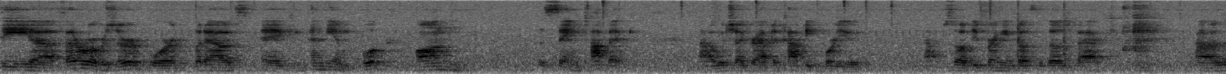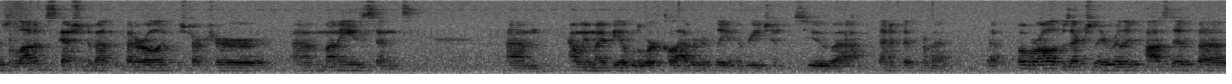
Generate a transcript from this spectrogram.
the uh, Federal Reserve Board put out a compendium book on the same topic, uh, which I grabbed a copy for you. Uh, So I'll be bringing both of those back. Uh, There's a lot of discussion about the federal infrastructure uh, monies and um, how we might be able to work collaboratively in the region to uh, benefit from it. But Overall, it was actually a really positive uh,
